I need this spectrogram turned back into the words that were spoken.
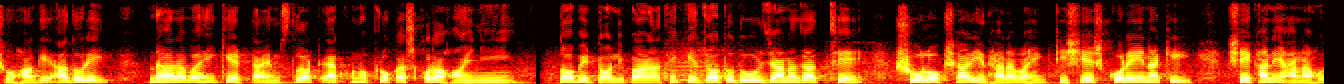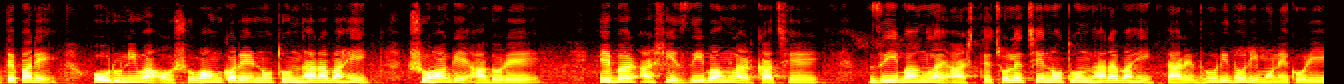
সোহাগে আদরে ধারাবাহিকের টাইম স্লট এখনও প্রকাশ করা হয়নি। তবে টলিপাড়া থেকে যতদূর জানা যাচ্ছে ষোলক সারি ধারাবাহিকটি শেষ করেই নাকি সেখানে আনা হতে পারে অরুণিমা ও শুভঙ্করের নতুন ধারাবাহিক সোহাগে আদরে। এবার আসি জি বাংলার কাছে। জি বাংলায় আসতে চলেছে নতুন ধারাবাহিক তারে ধরি ধরি মনে করি।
